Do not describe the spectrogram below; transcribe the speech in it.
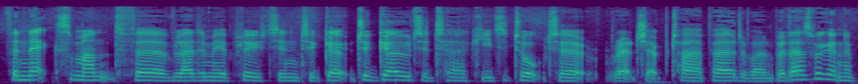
for next month for Vladimir Putin to go to go to Turkey to talk to Recep Tayyip Erdogan. But as we're going to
